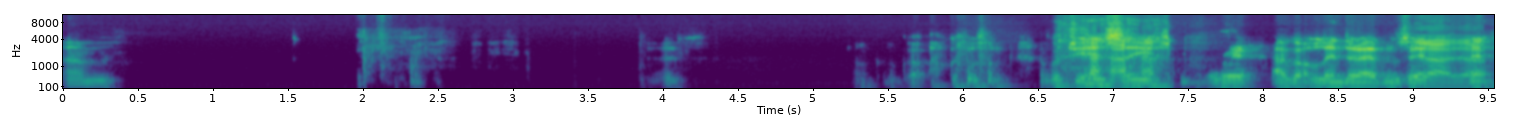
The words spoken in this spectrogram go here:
Um, I've got, I've got, I've got GNC, I've got Linda Evans here. Yeah, yeah.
